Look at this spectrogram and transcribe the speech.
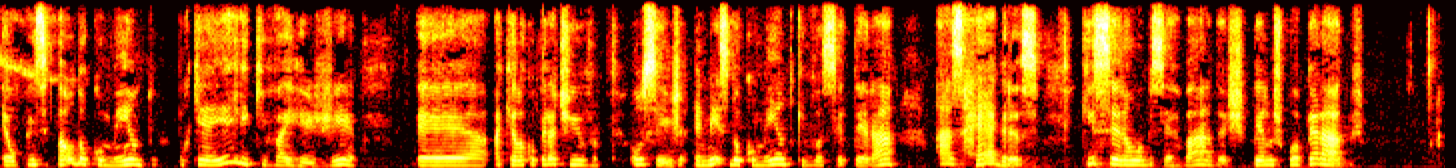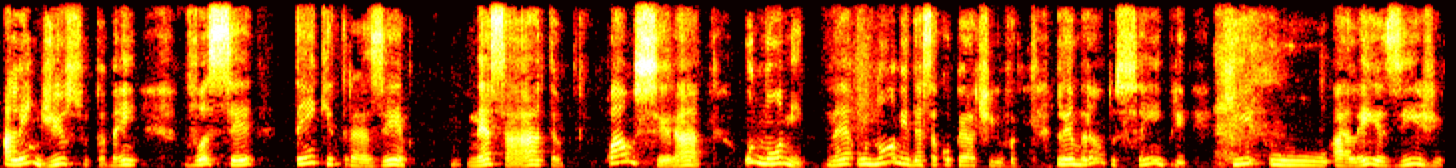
é o principal documento porque é ele que vai reger é, aquela cooperativa. Ou seja, é nesse documento que você terá as regras que serão observadas pelos cooperados. Além disso, também, você tem que trazer nessa ata qual será o nome, né, o nome dessa cooperativa. Lembrando sempre que o, a lei exige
